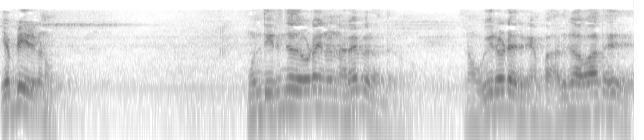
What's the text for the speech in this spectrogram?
எப்படி இருக்கணும்? முந்தி இருந்ததை விட இன்னும் நிறைய பேர் வந்திருக்கணும். நான் உயிரோடு இருக்கேன்ப்பா அதுக்காவது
